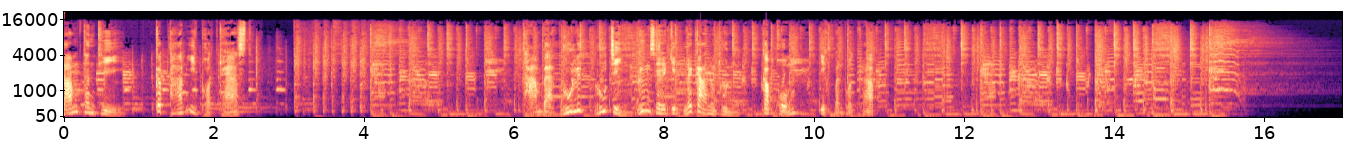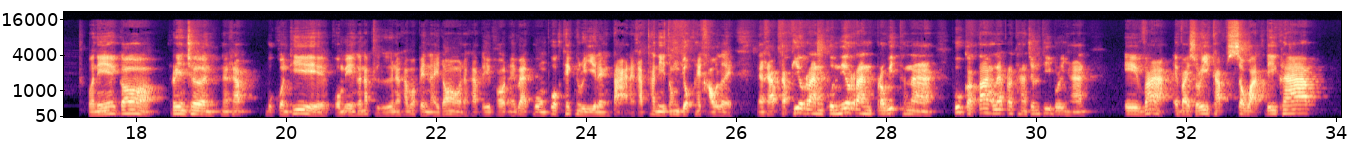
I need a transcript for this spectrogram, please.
ถามทันที กับถามอีกพอดแคสต์ ถามแบบรู้ลึกรู้จริง เรื่องเศรษฐกิจและการลงทุนกับผมอีกบรรพตครับ วันนี้ก็เรียนเชิญนะครับ บุคคลที่ผมเองก็นับถือนะครับว่าเป็นไอดอลนะครับโดยเฉพาะในแวดวงพวกเทคโนโลยีอะไรต่างๆนะครับท่านนี้ต้องยกให้เขาเลยนะครับกับพี่รันคุณนิรันประวิทนา ผู้ก่อตั้งและประธานเจ้าหน้าที่บริหาร Ava Advisory ครับ สวัสดีครับ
